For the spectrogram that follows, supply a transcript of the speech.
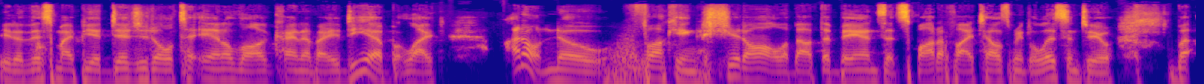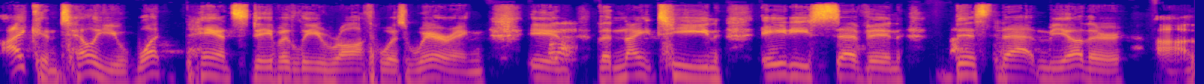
you know, this might be a digital to analog kind of idea, but like, I don't know fucking shit all about the bands that Spotify tells me to listen to, but I can tell you what pants David Lee Roth was wearing in the 1987, this, that, and the other. Uh,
